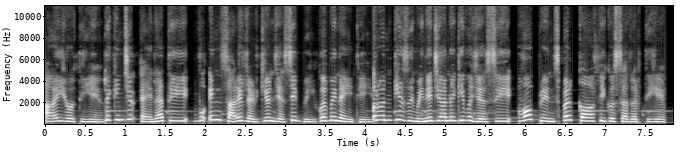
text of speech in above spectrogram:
आई होती है। लेकिन जो एला थी, वो इन सारी लड़कियों जैसी बिल्कुल भी नहीं थी। और उनकी जमीने जाने की वजह से वो प्रिंस पर काफ़ी गुस्सा करती है।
